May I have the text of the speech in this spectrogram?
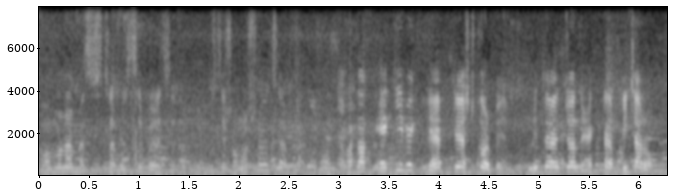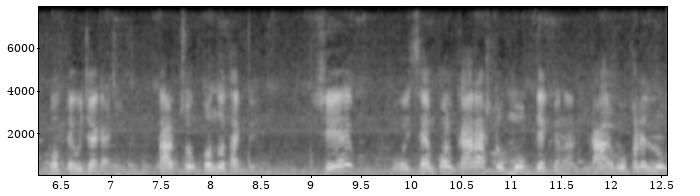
আমার মনে হয় মেসেজটা বুঝতে পেরেছিলাম বুঝতে সমস্যা হচ্ছে আপনার? অর্থাৎ একই ল্যাব টেস্ট করবে। উনি তো একজন একটা বিচারক বলতে ওই জায়গায়। তার চোখ বন্ধ থাকবে। সে ওই স্যাম্পল কার আসলো মুখ দেখবে না। কার ওখানে লোক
